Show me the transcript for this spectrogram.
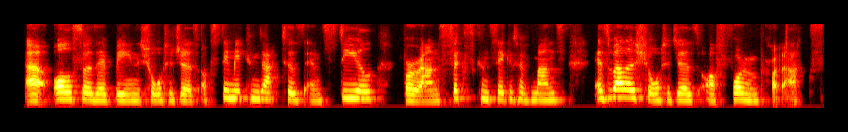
Uh, also, there have been shortages of semiconductors and steel for around six consecutive months, as well as shortages of foreign products.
